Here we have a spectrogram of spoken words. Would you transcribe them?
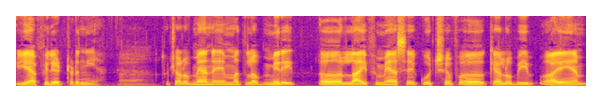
ये एफिलेटेड नहीं है। हाँ, तो चलो मैंने मतलब मेरी लाइफ में ऐसे कुछ कह लो भी आए हैं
